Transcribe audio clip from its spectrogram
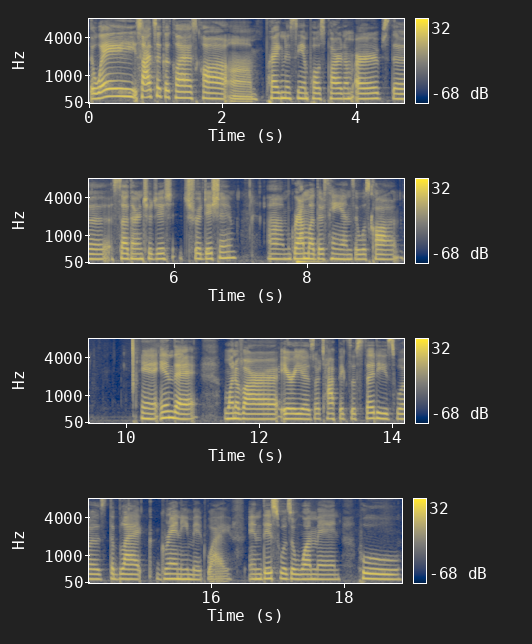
the way so i took a class called um, pregnancy and postpartum herbs the southern tradition tradition um, grandmother's hands it was called. And in that one of our areas or topics of studies was the black granny midwife. And this was a woman who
